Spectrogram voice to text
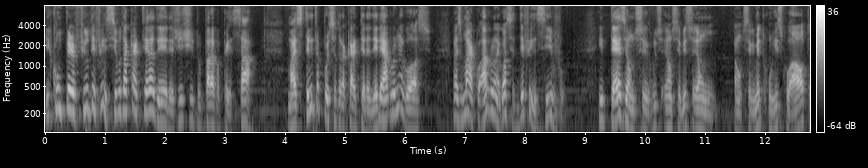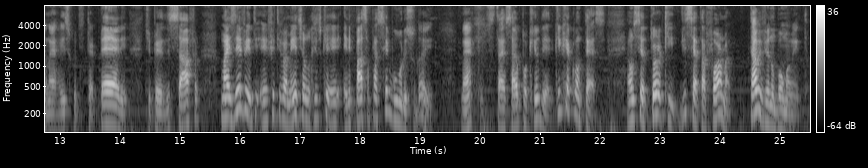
e com o perfil defensivo da carteira dele. A gente não para para pensar, mas 30% da carteira dele é agronegócio. Mas, Marco, agronegócio é defensivo. Em tese, é um, é um serviço, é um, é um segmento com risco alto, né? risco de interpere, de perda de safra, mas efet- efetivamente é um risco que ele, passa para seguro, isso daí. Né? Sai, um pouquinho dele. O que, que acontece? É um setor que, de certa forma, está vivendo um bom momento.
